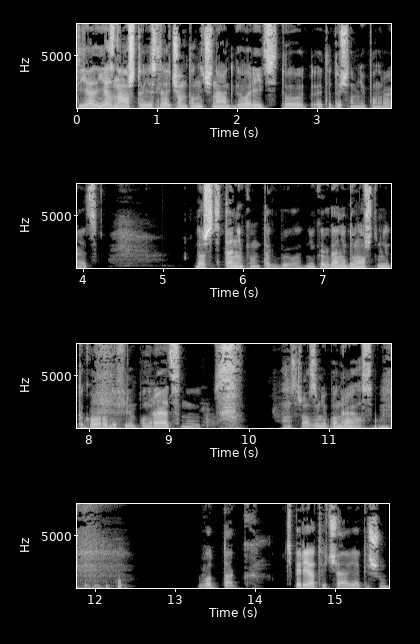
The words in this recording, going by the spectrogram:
Я, я знал, что если о чем-то начинают говорить, то это точно мне понравится. Даже с «Титаником» так было. Никогда не думал, что мне такого рода фильм понравится, но он сразу мне понравился. Вот так. Теперь я отвечаю, я пишу.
